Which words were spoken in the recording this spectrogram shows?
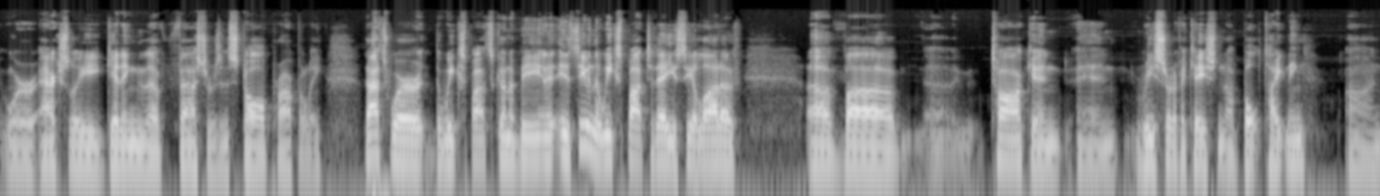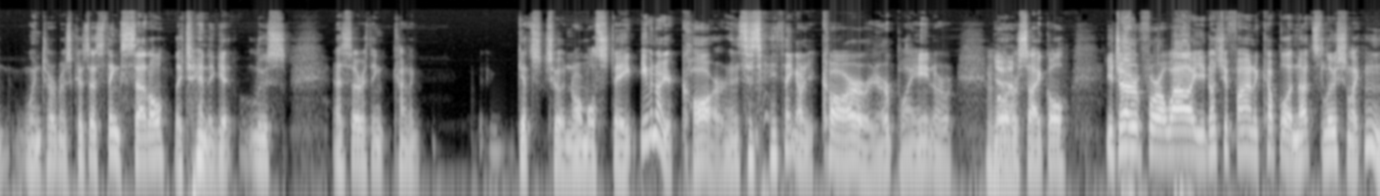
we're actually getting the fasteners installed properly. That's where the weak spot's going to be, and it's even the weak spot today. You see a lot of of uh, uh, talk and and recertification of bolt tightening on wind turbines because as things settle, they tend to get loose as everything kind of gets to a normal state, even on your car. And it's the same thing on your car or an airplane or yeah. motorcycle. You drive it for a while, you don't you find a couple of nuts loose and like, hmm,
